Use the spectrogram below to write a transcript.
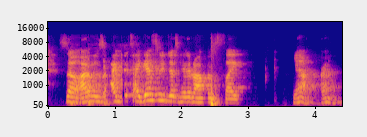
so I was, I just, I guess we just hit it off as like, yeah, friends.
